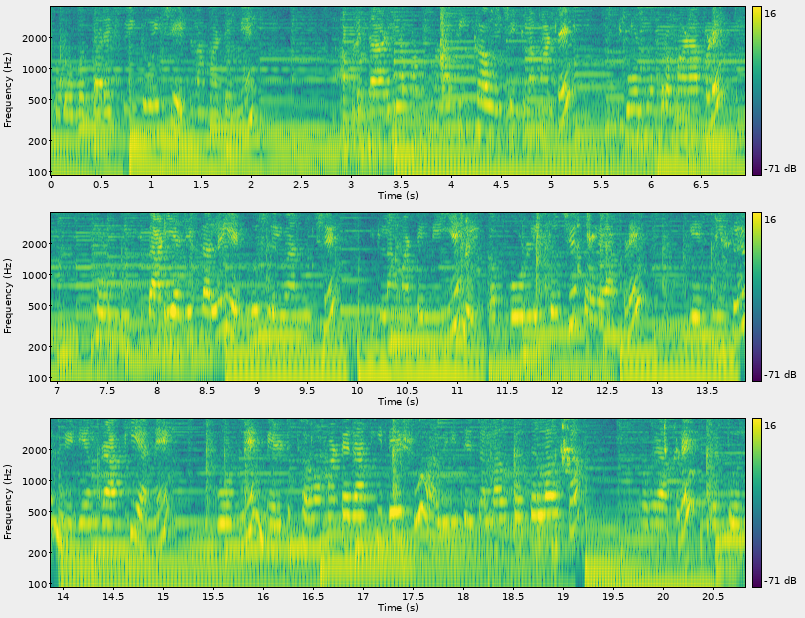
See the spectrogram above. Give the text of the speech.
થોડો વધારે સ્વીટ હોય છે, એટલા માટે મેં આપણે દાળિયા પણ હોય છે, એટલા માટે ગોળનું પ્રમાણ આપણે થોડું દાળિયા જેટલા લઈએ એટલું જ લેવાનું છે. એટલા માટે મેં અહીંયા એક કપ ગોળ લીધો છે. તો હવે આપણે ગેસની ફ્લેમ મીડિયમ રાખી અને ગોળને મેલ્ટ થવા માટે રાખી દઈશું. આવી રીતે ચલાવતા ચલાવતા. હવે આપણે બધો જ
